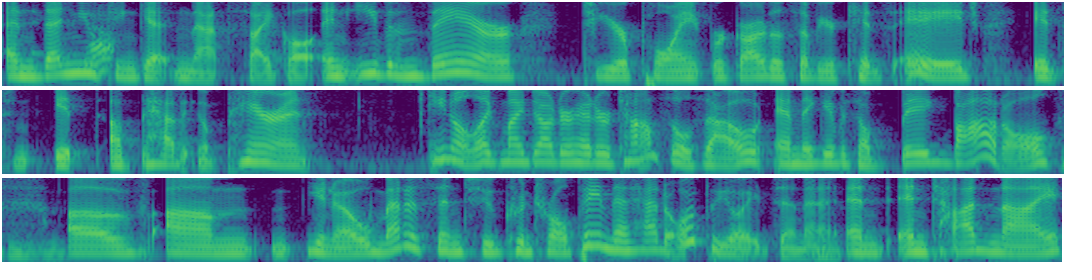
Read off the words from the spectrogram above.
and then you yeah. can get in that cycle. And even there, to your point, regardless of your kid's age, it's it uh, having a parent you know, like my daughter had her tonsils out and they gave us a big bottle mm-hmm. of, um, you know, medicine to control pain that had opioids in it. Mm-hmm. And, and Todd and I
